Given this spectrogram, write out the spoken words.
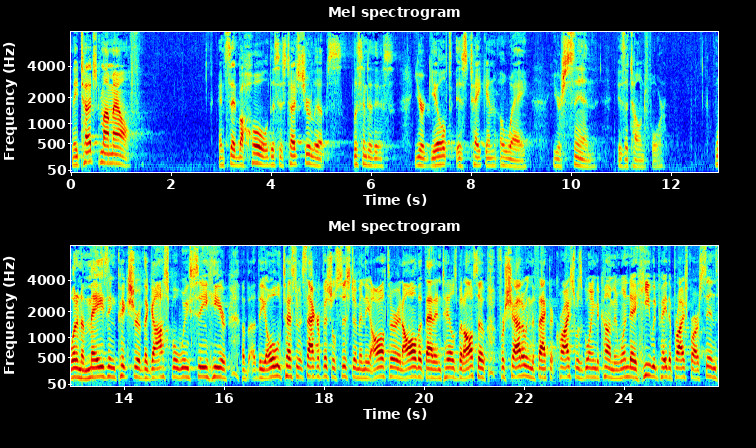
And he touched my mouth and said, Behold, this has touched your lips. Listen to this. Your guilt is taken away, your sin is atoned for. What an amazing picture of the gospel we see here of uh, the Old Testament sacrificial system and the altar and all that that entails, but also foreshadowing the fact that Christ was going to come and one day He would pay the price for our sins.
